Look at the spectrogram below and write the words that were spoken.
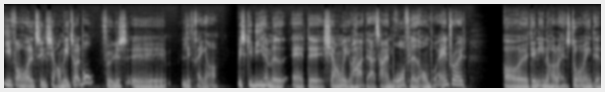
i forhold til Xiaomi 12 Pro føles øh, lidt ringere. Vi skal lige have med, at øh, Xiaomi jo har deres egen brugerflade oven på Android, og øh, den indeholder en stor mængde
